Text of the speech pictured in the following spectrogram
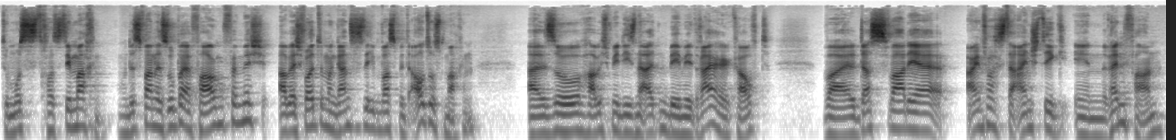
du musst es trotzdem machen. Und das war eine super Erfahrung für mich, aber ich wollte mein ganzes Leben was mit Autos machen. Also habe ich mir diesen alten BMW 3er gekauft, weil das war der einfachste Einstieg in Rennfahren.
